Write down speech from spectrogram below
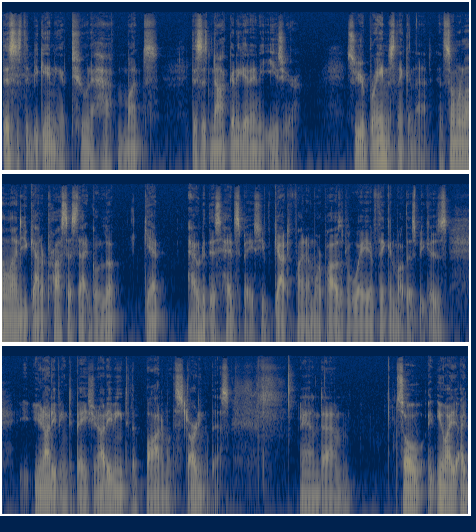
This is the beginning of two and a half months. This is not going to get any easier. So your brain is thinking that. And somewhere along the line, you got to process that and go, look, get out of this headspace. You've got to find a more positive way of thinking about this because you're not even to base. You're not even to the bottom of the starting of this. And um, so, you know, I, I,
